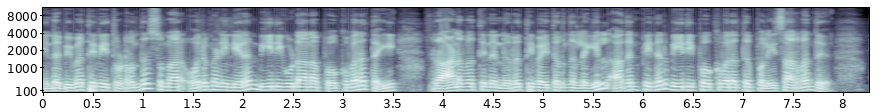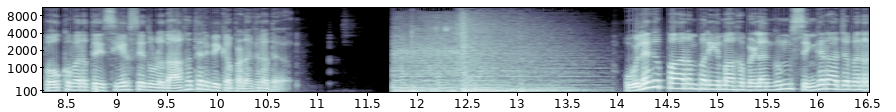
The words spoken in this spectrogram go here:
இந்த விபத்தினை தொடர்ந்து சுமார் ஒரு மணி நேரம் வீதியூடான போக்குவரத்தை இராணுவத்தினர் நிறுத்தி வைத்திருந்த நிலையில் அதன் பின்னர் வீதி போக்குவரத்து போலீசார் வந்து போக்குவரத்தை சீர் செய்துள்ளதாக தெரிவிக்கப்படுகிறது. உலக பாரம்பரியமாக விளங்கும் சிங்கராஜவன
